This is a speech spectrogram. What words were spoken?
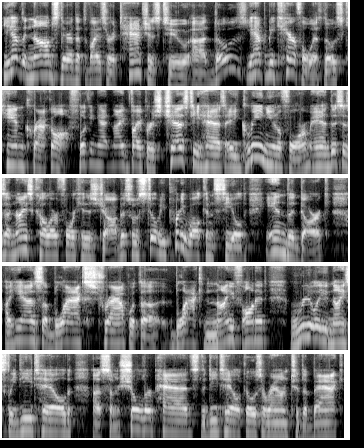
You have the knobs there that the visor attaches to. Uh, those you have to be careful with. Those can crack off. Looking at Night Viper's chest, he has a green uniform, and this is a nice color for his job. This would still be pretty well concealed in the dark. Uh, he has a black strap with a black knife on it, really nicely detailed. Uh, some shoulder pads. The detail goes around to the back.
